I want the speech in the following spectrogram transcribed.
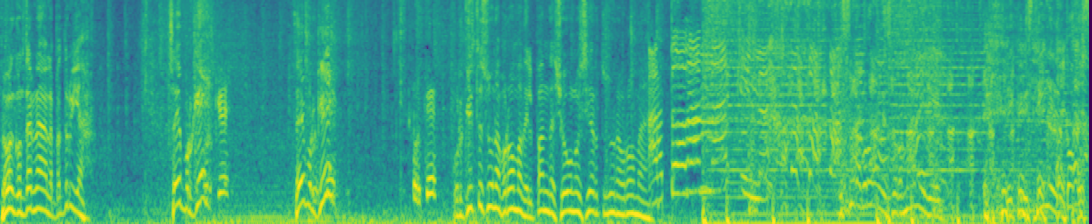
No va a encontrar nada en la patrulla. ¿Sabe por qué? ¿Por qué? ¿Sabe por qué? ¿Por qué? Porque esto es una broma del Panda Show, no es cierto, es una broma. A toda máquina. Es una broma de su hermana y de, de Cristina y de todos.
